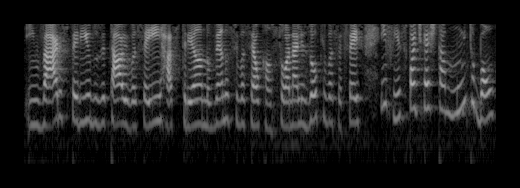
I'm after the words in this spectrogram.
em vários períodos e tal, e você ir rastreando, vendo se você alcançou, analisou o que você fez. Enfim, esse podcast está muito bom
